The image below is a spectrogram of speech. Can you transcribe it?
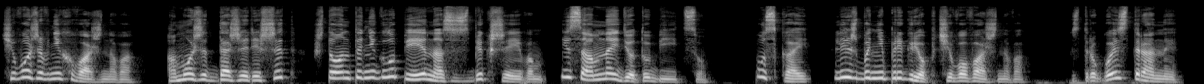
чего же в них важного. А может, даже решит, что он-то не глупее нас с Бекшеевым и сам найдет убийцу. Пускай, лишь бы не пригреб чего важного. С другой стороны,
